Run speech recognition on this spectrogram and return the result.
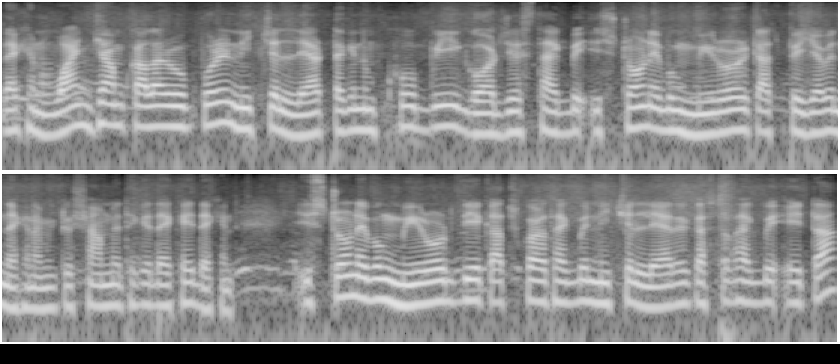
দেখেন ওয়াইন জাম কালারের উপরে নিচের লেয়ারটা কিন্তু খুবই গর্জেস থাকবে। স্টোন এবং মিররের কাজ পেয়ে যাবেন। দেখেন, আমি একটু সামনে থেকে দেখাই। দেখেন স্টোন এবং মিরর দিয়ে কাজ করা থাকবে। নিচের লেয়ারের কাজটা থাকবে এটা।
